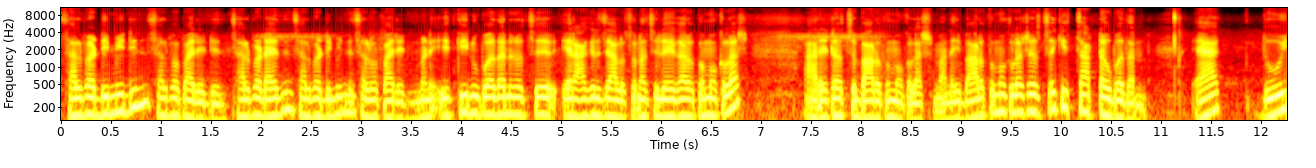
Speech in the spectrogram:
sulfadimidine sulfapyridine sulfadiazine sulfadimidine sulfapyridine মানে এই তিন উপাদানের হচ্ছে এর আগের যে আলোচনা ছিল এগারোতম ক্লাস আর এটা হচ্ছে বারোতম ক্লাস মানে এই বারোতম ক্লাসে হচ্ছে কি চারটা উপাদান। এক, দুই,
